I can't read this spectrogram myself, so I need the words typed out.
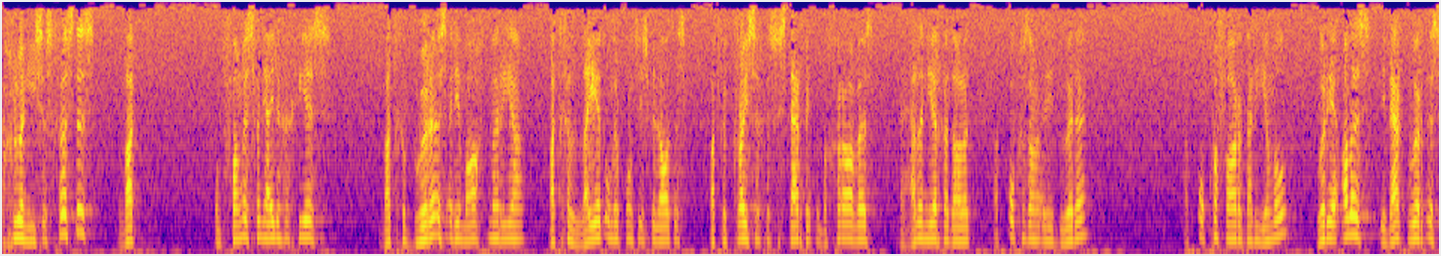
Ek glo in Jesus Christus wat ontvang is van die Heilige Gees, wat gebore is uit die maagd Maria, wat gelei het onder Pontius Pilatus, wat gekruisig is, gesterf het en begrawe is, in helle neergedaal het, wat opgestaan uit die dode, wat opgevaar het na die hemel. Hoor jy alles, die werkwoord is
